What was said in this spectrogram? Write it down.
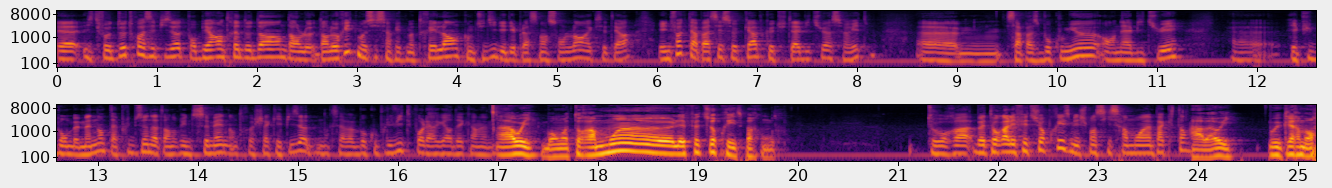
euh, il te faut deux trois épisodes pour bien rentrer dedans, dans le, dans le rythme aussi, c'est un rythme très lent, comme tu dis, les déplacements sont lents, etc. Et une fois que tu as passé ce cap, que tu t'es habitué à ce rythme, euh, ça passe beaucoup mieux, on est habitué. Euh, et puis bon, ben maintenant, tu plus besoin d'attendre une semaine entre chaque épisode, donc ça va beaucoup plus vite pour les regarder quand même. Ah oui, bon, t'auras moins euh, l'effet de surprise par contre. T'auras t'auras l'effet de surprise, mais je pense qu'il sera moins impactant. Ah bah oui. Oui, clairement.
